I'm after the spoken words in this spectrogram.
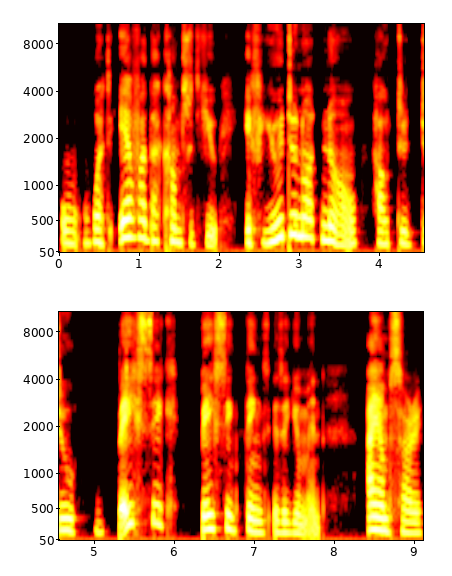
whatever that comes with you. If you do not know how to do basic, basic things as a human, I am sorry.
